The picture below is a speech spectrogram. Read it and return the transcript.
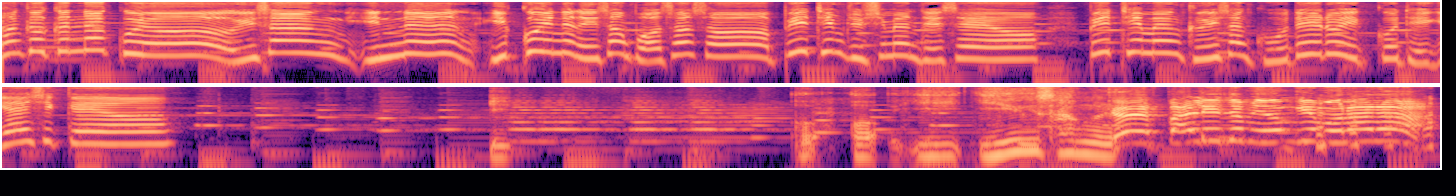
한컷 끝났고요. 의상 있는 입고 있는 의상 벗어서 B팀 주시면 되세요. B팀은 그 의상 그대로 입고 대기하실게요. 어, 어, 이, 이 의상을 그 빨리 좀 연기 못하나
